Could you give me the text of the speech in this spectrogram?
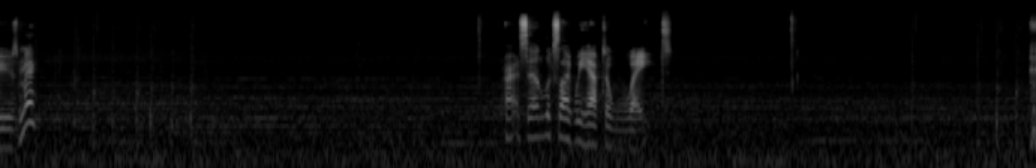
Excuse me. Alright, so it looks like we have to wait.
